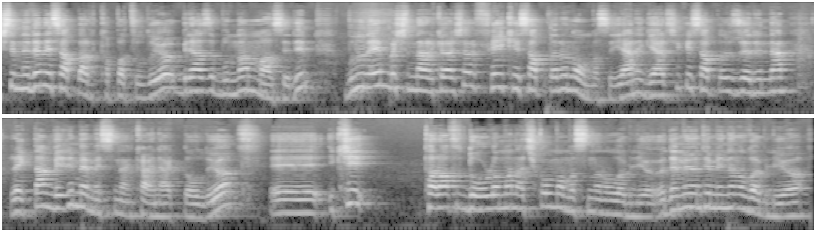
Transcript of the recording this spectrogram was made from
İşte neden hesaplar kapatılıyor? Biraz da bundan bahsedeyim. Bunun en başında arkadaşlar fake hesapların olması. Yani gerçek hesaplar üzerinden reklam verilmemesinden kaynaklı oluyor. Ee, iki taraflı doğrulamanın açık olmamasından olabiliyor. Ödeme yönteminden olabiliyor.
